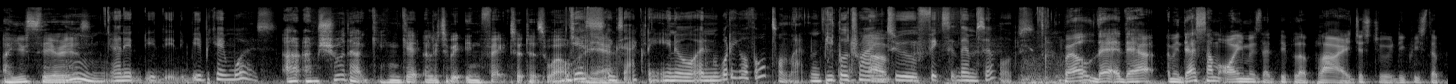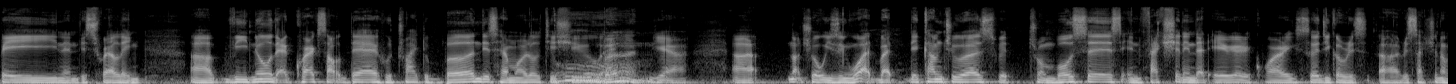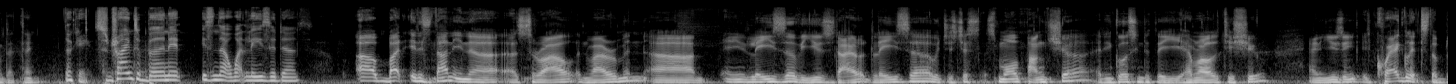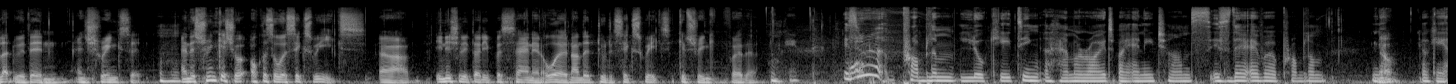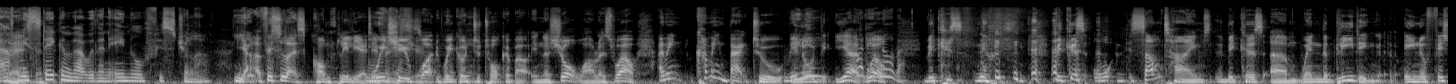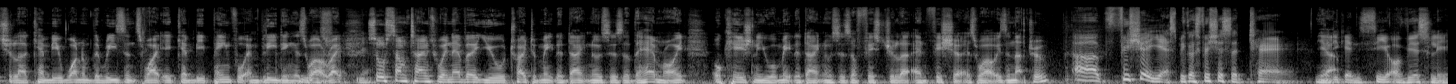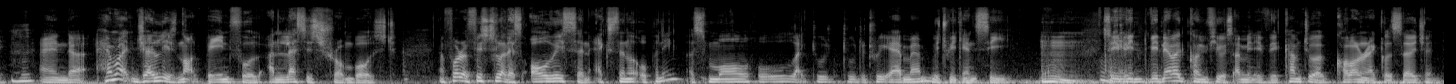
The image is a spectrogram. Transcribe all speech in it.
Are you serious? Mm, and it, it, it, it became worse. I, I'm sure that can get a little bit infected as well. yes, yeah. exactly. You know, and what are your thoughts on that? And people trying Um, to fix it themselves. Well, there, there. I mean, there's some ointments that people apply just to decrease the pain and the swelling. Uh, we know there are quacks out there who try to burn this hemorrhoidal tissue. Ooh. and- Burn. yeah. Uh, not sure using what, but they come to us with thrombosis, infection in that area requiring surgical res- uh, resection of that thing. Okay, so trying to burn it, isn't that what laser does? Uh, but it is done in a, a sterile environment. And in laser, we use diode laser, which is just a small puncture, and it goes into the hemorrhoidal tissue, and using it coagulates the blood within and shrinks it. And the shrinkage occurs over six weeks. Uh, initially, thirty percent, and over another two to six weeks, it keeps shrinking further. Okay. Is there a problem locating a hemorrhoid by any chance? Is there ever a problem? No. Okay, I've isn't. mistaken that with an anal fistula. Yeah, a fistula is completely a different which is what we're going to talk about in a short while as well. I mean, coming back to you know, the, yeah, I didn't well, know that. because because w- sometimes because um, when the bleeding, anal fistula can be one of the reasons why it can be painful and bleeding as well, right? yeah. So sometimes whenever you try to make the diagnosis of the hemorrhoid, occasionally you will make the diagnosis of fistula and fissure as well. Isn't that true? Uh, fissure, yes, because fissure is a tear Yeah. that you can see obviously, and uh, hemorrhoid generally is not painful unless it's thrombosed. Now, for a fistula, there's always an external opening, a small hole like two, two to three mm, which we can see. So we, we never confuse. I mean, if they come to a colon rectal surgeon,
